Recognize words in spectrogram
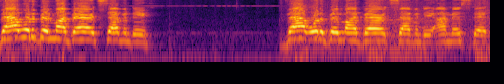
That would have been my Barrett 70. That would have been my Barrett 70. I missed it.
